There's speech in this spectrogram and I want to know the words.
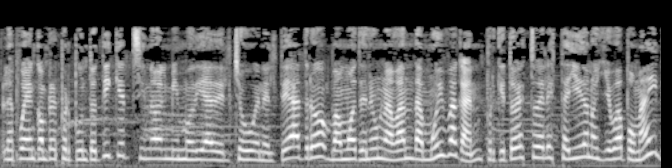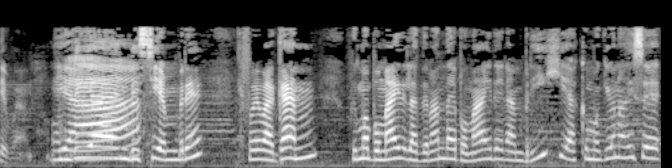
las pueden comprar por punto ticket, si no el mismo día del show en el teatro. Vamos a tener una banda muy bacán, porque todo esto del estallido nos llevó a Pomaire, weón. Un Ya. día en diciembre, fue bacán. Fuimos a Pomaire, las demandas de Pomaire eran brígidas, como que uno dice,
